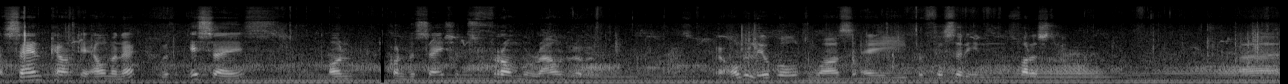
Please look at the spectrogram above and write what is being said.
A Sand County Almanac with essays on conversations from Round River. Uh, Aldo Leopold was a professor in forestry. Uh,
